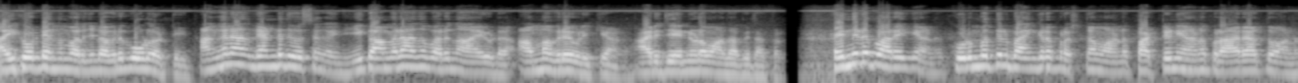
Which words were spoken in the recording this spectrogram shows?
ആയിക്കോട്ടെ എന്ന് പറഞ്ഞിട്ട് അവർ കോൾ കട്ട് അങ്ങനെ രണ്ട് ദിവസം കഴിഞ്ഞ് ഈ കമല എന്ന് പറയുന്ന ആയുടെ അമ്മ അവരെ വിളിക്കുകയാണ് ആര് ജയനയുടെ മാതാപിതാക്കൾ. എന്നിട്ട് പറയുകയാണ് കുടുംബത്തിൽ ഭയങ്കര പ്രശ്നമാണ് പട്ടിണിയാണ് പ്രാരാബ്ധമാണ്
